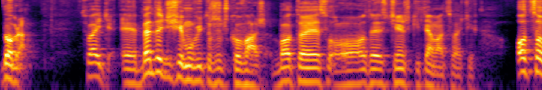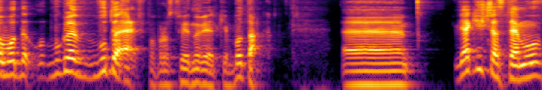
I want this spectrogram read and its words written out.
Dobra, słuchajcie, e, będę dzisiaj mówił troszeczkę o warze, bo to jest, o, to jest ciężki temat, słuchajcie. O co, w ogóle WTF po prostu jedno wielkie, bo tak. E, jakiś czas temu,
